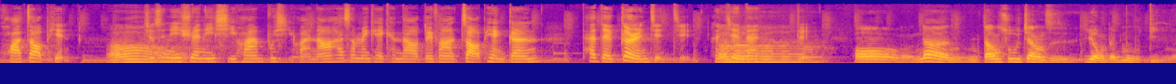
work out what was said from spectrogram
划照片，哦，就是你选你喜欢不喜欢，然后它上面可以看到对方的照片跟他的个人简介，很简单。啊对。哦，那你当初这样子用的目的呢？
